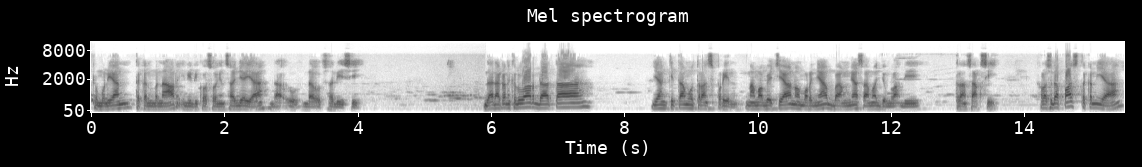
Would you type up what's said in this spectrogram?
Kemudian tekan benar, ini dikosongin saja ya, tidak usah diisi. Dan akan keluar data yang kita mau transferin. Nama BCA, nomornya, banknya sama jumlah di transaksi. Kalau sudah pas, tekan ya.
